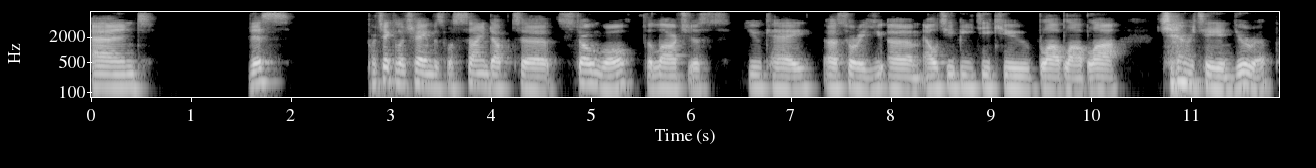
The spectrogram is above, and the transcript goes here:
And this particular chambers was signed up to Stonewall, the largest UK, uh, sorry, um, LGBTQ blah blah blah charity in Europe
